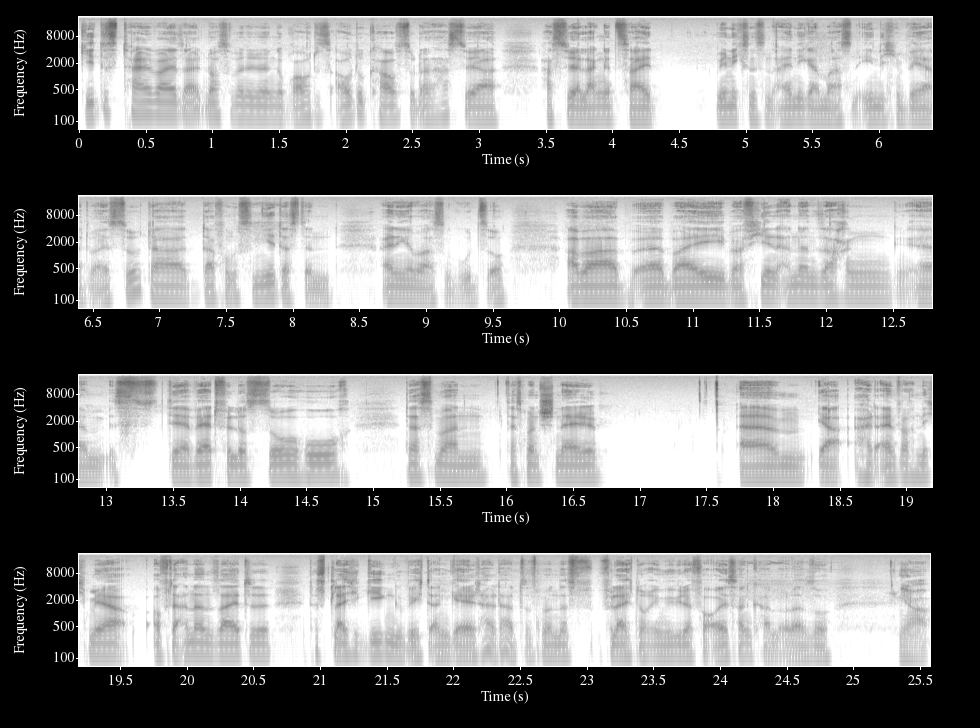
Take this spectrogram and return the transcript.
geht es teilweise halt noch so, wenn du ein gebrauchtes Auto kaufst, so dann hast du ja, hast du ja lange Zeit wenigstens einen einigermaßen ähnlichen Wert, weißt du? Da, da funktioniert das dann einigermaßen gut so. Aber äh, bei, bei vielen anderen Sachen ähm, ist der Wertverlust so hoch, dass man, dass man schnell ähm, ja, halt einfach nicht mehr auf der anderen Seite das gleiche Gegengewicht an Geld halt hat, dass man das vielleicht noch irgendwie wieder veräußern kann oder so. ja,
